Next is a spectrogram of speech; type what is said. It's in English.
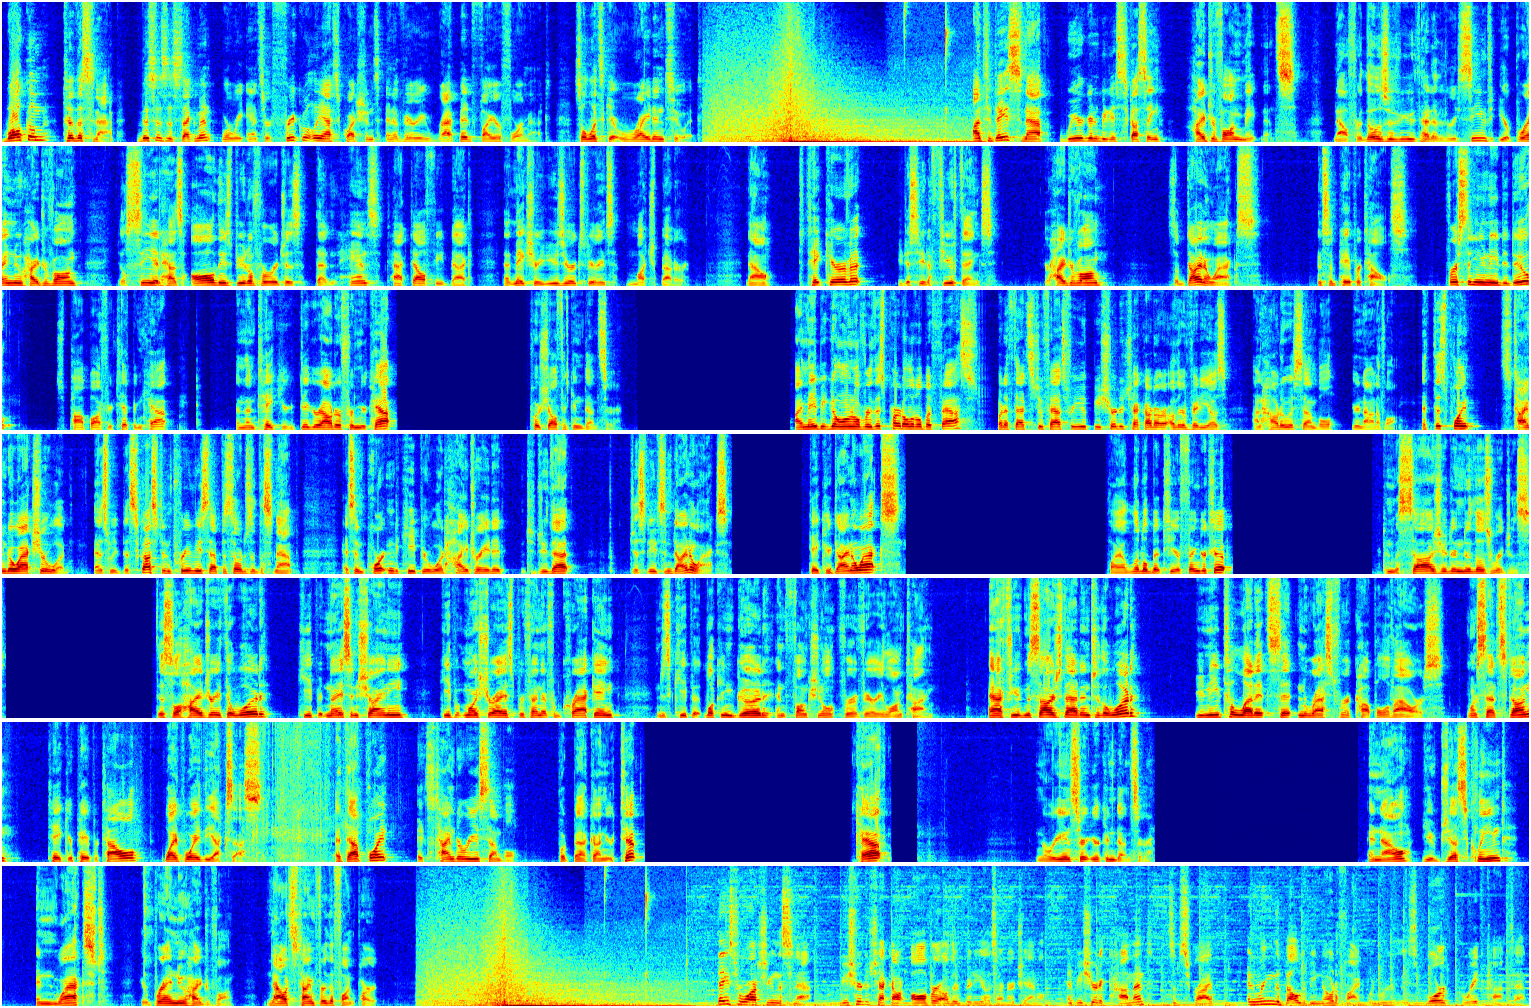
Welcome to The Snap. This is a segment where we answer frequently asked questions in a very rapid fire format. So let's get right into it. On today's Snap, we are going to be discussing Hydrovong maintenance. Now, for those of you that have received your brand new Hydrovong, you'll see it has all these beautiful ridges that enhance tactile feedback that makes your user experience much better. Now, to take care of it, you just need a few things. Your Hydrovong, some Dynawax, and some paper towels. First thing you need to do is pop off your tip and cap, and then take your digger outer from your cap, push out the condenser. I may be going over this part a little bit fast, but if that's too fast for you, be sure to check out our other videos on how to assemble your Nanavong. At this point, it's time to wax your wood. As we discussed in previous episodes of the Snap, it's important to keep your wood hydrated. To do that, just need some Dynawax. Take your Dynawax, apply a little bit to your fingertip, and massage it into those ridges. This will hydrate the wood, keep it nice and shiny, keep it moisturized, prevent it from cracking, and just keep it looking good and functional for a very long time. After you've massaged that into the wood, you need to let it sit and rest for a couple of hours. Once that's done, take your paper towel, wipe away the excess. At that point, it's time to reassemble. Put back on your tip, cap, and reinsert your condenser. And now you've just cleaned and waxed your brand new Hydrovong. Now it's time for the fun part. Thanks for watching The Snap. Be sure to check out all of our other videos on our channel. And be sure to comment, subscribe, and ring the bell to be notified when we release more great content.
